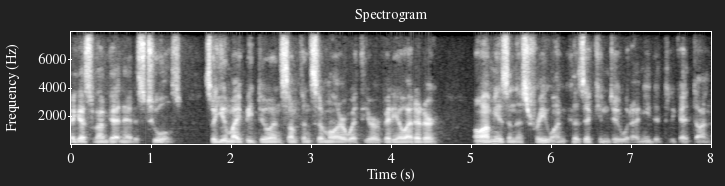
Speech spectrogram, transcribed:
I guess what I'm getting at is tools. So you might be doing something similar with your video editor. Oh, I'm using this free one because it can do what I needed to get done.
